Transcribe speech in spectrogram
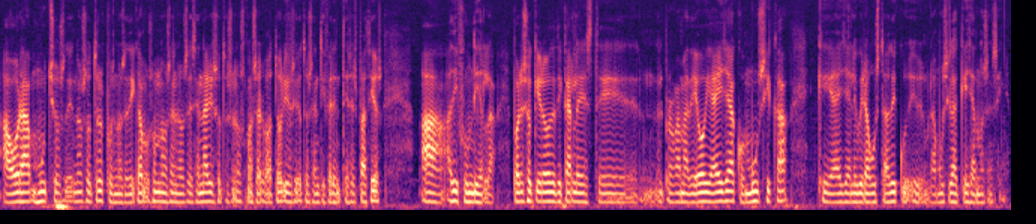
ahora muchos de nosotros pues nos dedicamos unos en los escenarios, otros en los conservatorios y otros en diferentes espacios a, difundirla. Por eso quiero dedicarle este el programa de hoy a ella con música que a ella le hubiera gustado y, y la música que ella nos enseñó.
